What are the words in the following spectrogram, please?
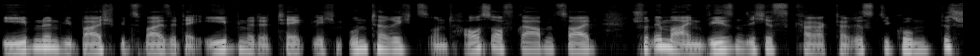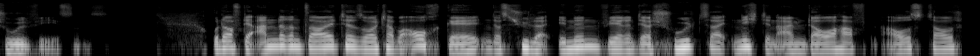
Ebenen, wie beispielsweise der Ebene der täglichen Unterrichts- und Hausaufgabenzeit, schon immer ein wesentliches Charakteristikum des Schulwesens. Und auf der anderen Seite sollte aber auch gelten, dass SchülerInnen während der Schulzeit nicht in einem dauerhaften Austausch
